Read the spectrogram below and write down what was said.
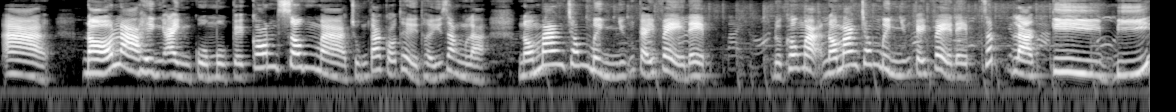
À đó là hình ảnh của một cái con sông mà chúng ta có thể thấy rằng là nó mang trong mình những cái vẻ đẹp. Được không ạ? Nó mang trong mình những cái vẻ đẹp rất là kỳ bí,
